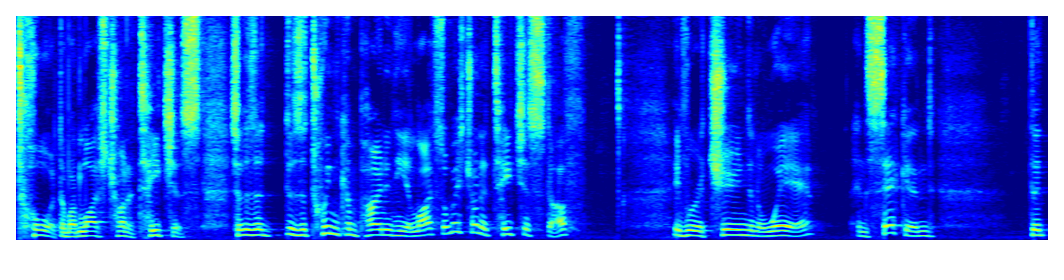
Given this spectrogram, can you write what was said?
taught, that what life's trying to teach us. So there's a there's a twin component here. Life's always trying to teach us stuff if we're attuned and aware. And second, that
